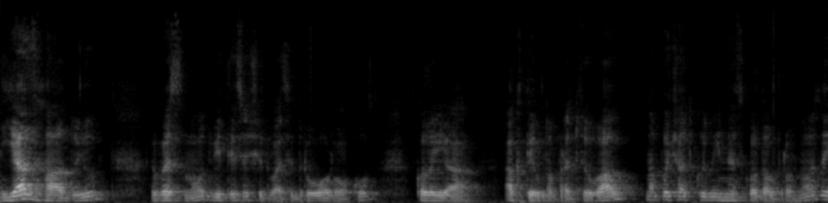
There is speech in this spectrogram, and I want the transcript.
Я згадую весну 2022 року, коли я активно працював на початку війни, складав прогнози,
